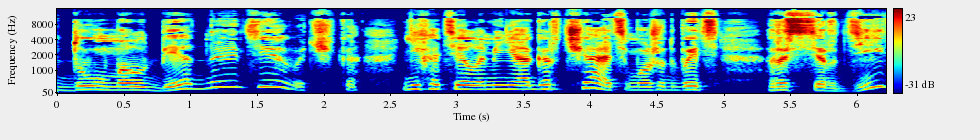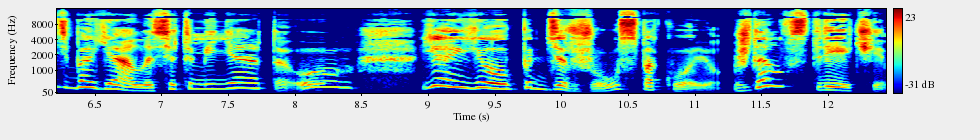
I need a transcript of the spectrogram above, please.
думал, бедная девочка, не хотела меня огорчать, может быть, рассердить боялась. Это меня-то, о, я ее поддержу, успокою. Ждал встречи.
